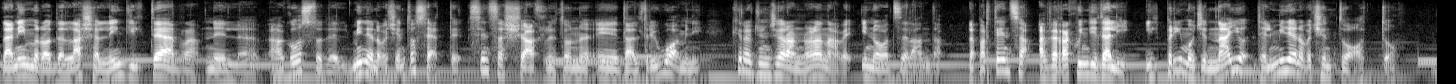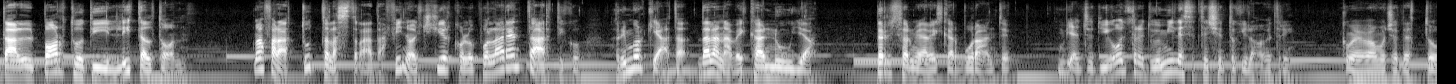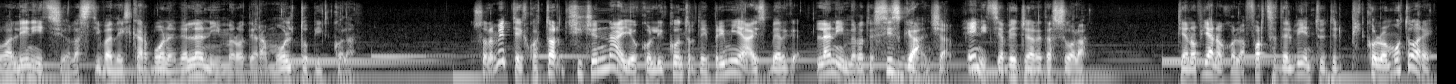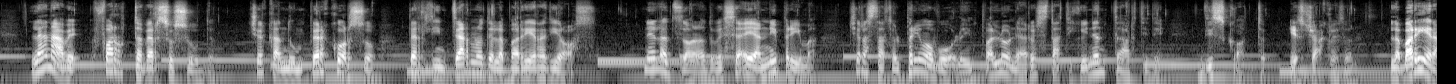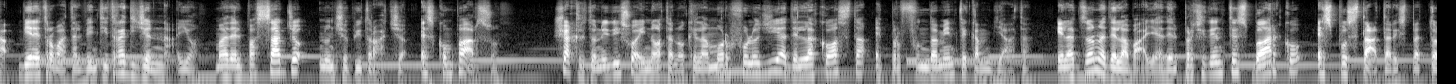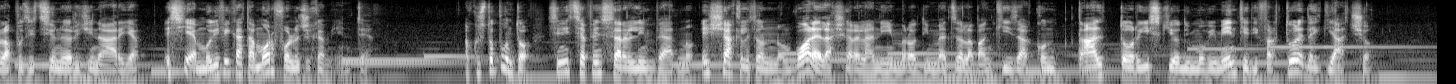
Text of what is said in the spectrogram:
la Nimrod lascia l'Inghilterra nell'agosto del 1907 senza Shackleton ed altri uomini che raggiungeranno la nave in Nuova Zelanda. La partenza avverrà quindi da lì, il primo gennaio del 1908, dal porto di Littleton, ma farà tutta la strada fino al circolo polare antartico, rimorchiata dalla nave Canuya, per risparmiare il carburante, un viaggio di oltre 2700 km. Come avevamo già detto all'inizio, la stiva del carbone della Nimrod era molto piccola. Solamente il 14 gennaio, con l'incontro dei primi iceberg, la Nimrod si sgancia e inizia a viaggiare da sola. Piano piano, con la forza del vento e del piccolo motore, la nave fa rotta verso sud, cercando un percorso per l'interno della barriera di Ross, nella zona dove sei anni prima c'era stato il primo volo in pallone aerostatico in Antartide di Scott e Shackleton. La barriera viene trovata il 23 di gennaio, ma del passaggio non c'è più traccia, è scomparso. Shackleton ed i suoi notano che la morfologia della costa è profondamente cambiata e la zona della baia del precedente sbarco è spostata rispetto alla posizione originaria e si è modificata morfologicamente. A questo punto si inizia a pensare all'inverno e Shackleton non vuole lasciare la Nimrod in mezzo alla banchisa con alto rischio di movimenti e di fratture del ghiaccio.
